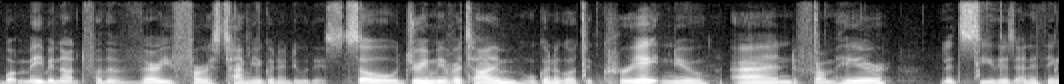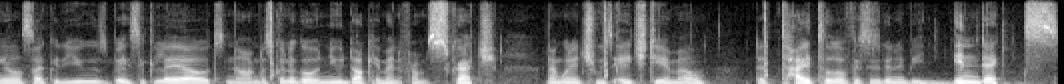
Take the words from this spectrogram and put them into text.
but maybe not for the very first time you're going to do this. So Dreamweaver time, we're going to go to create new. And from here, let's see, there's anything else I could use, basic layout. No, I'm just going to go new document from scratch. And I'm going to choose HTML. The title of this is going to be index,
